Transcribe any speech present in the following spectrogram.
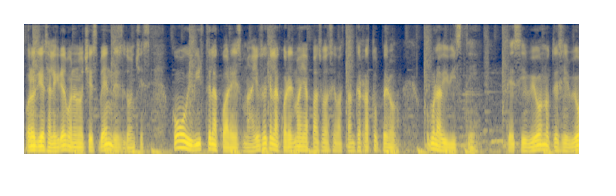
Buenos días, alegrías, buenas noches, vendes, lonches. ¿Cómo viviste la cuaresma? Yo sé que la cuaresma ya pasó hace bastante rato, pero ¿cómo la viviste? ¿Te sirvió, no te sirvió?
